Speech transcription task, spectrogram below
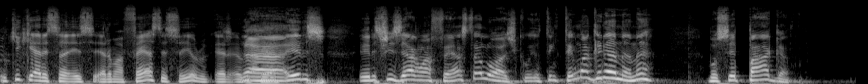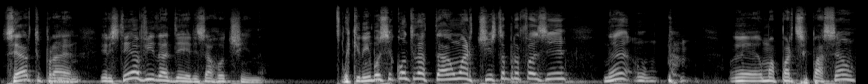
O que que era essa, esse, era uma festa isso aí? Era, era? Ah, eles, eles fizeram a festa, lógico. Eu tenho que ter uma grana, né? Você paga, certo? Pra, Eles têm a vida deles, a rotina. É que nem você contratar um artista para fazer né, um- é, uma participação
